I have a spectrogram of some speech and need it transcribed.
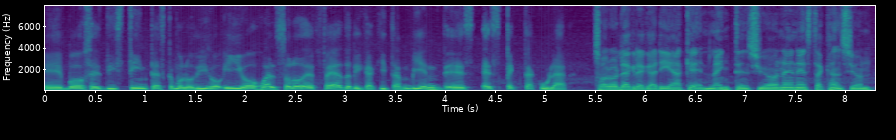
eh, voces distintas, como lo dijo. Y ojo al solo de Federic, aquí también es espectacular. Solo le agregaría que la intención en esta canción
